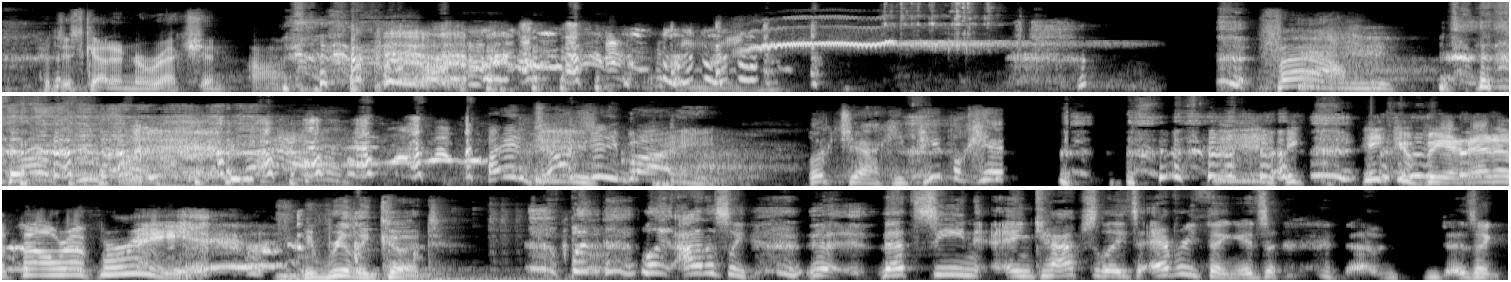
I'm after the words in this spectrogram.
I just got an erection. Foul! I didn't touch anybody! Look, Jackie, people can't. he, he could be an NFL referee. He really could. but like honestly, uh, that scene encapsulates everything. It's uh, it's like,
